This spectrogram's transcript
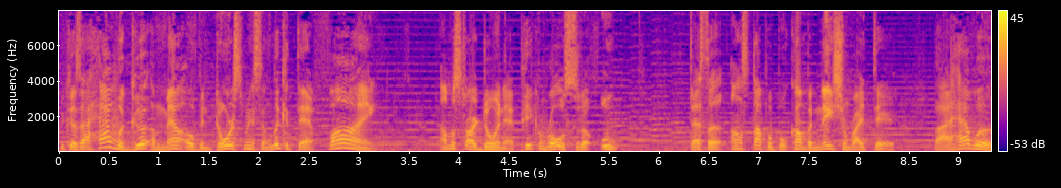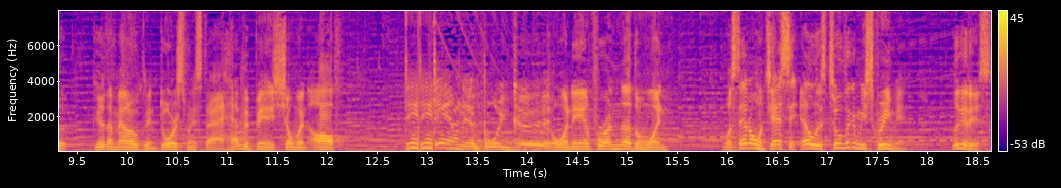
because I have a good amount of endorsements. And look at that, fine. I'm gonna start doing that pick and rolls to the oop. That's an unstoppable combination right there. But I have a good amount of endorsements that I haven't been showing off. Damn, damn that boy good. Going in for another one. What's that on Jackson Ellis too? Look at me screaming. Look at this.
